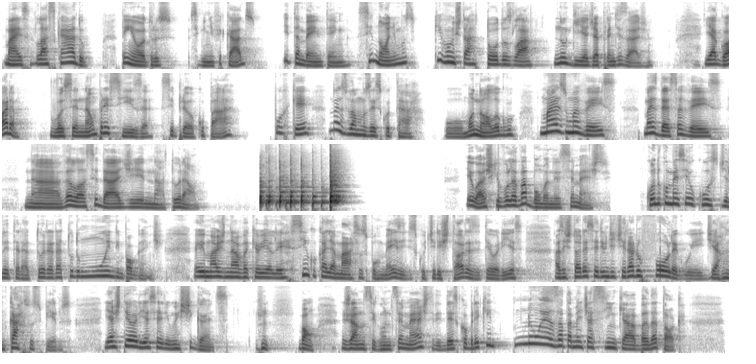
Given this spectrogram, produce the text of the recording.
Mas lascado tem outros significados e também tem sinônimos que vão estar todos lá no guia de aprendizagem. E agora, você não precisa se preocupar, porque nós vamos escutar o monólogo mais uma vez, mas dessa vez na velocidade natural. Eu acho que vou levar bomba nesse semestre. Quando comecei o curso de literatura era tudo muito empolgante. Eu imaginava que eu ia ler cinco calhamaços por mês e discutir histórias e teorias. As histórias seriam de tirar o fôlego e de arrancar suspiros. E as teorias seriam instigantes. Bom, já no segundo semestre descobri que não é exatamente assim que a banda toca.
